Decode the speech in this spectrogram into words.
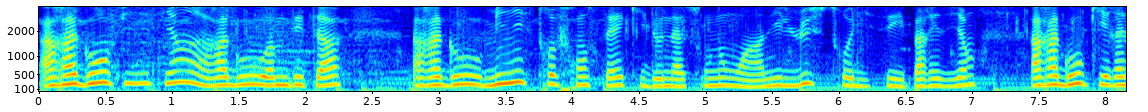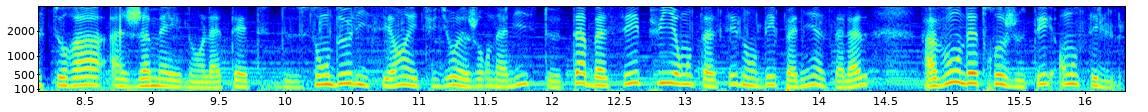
Arago, physicien, Arago, homme d'État, Arago, ministre français qui donna son nom à un illustre lycée parisien, Arago qui restera à jamais dans la tête de 102 lycéens, étudiants et journalistes tabassés puis entassés dans des paniers à salade avant d'être jetés en cellule.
